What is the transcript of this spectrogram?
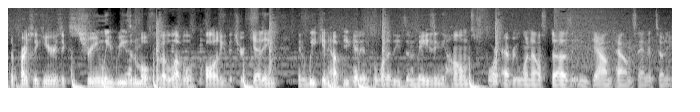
The pricing here is extremely reasonable for the level of quality that you're getting, and we can help you get into one of these amazing homes before everyone else does in downtown San Antonio.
